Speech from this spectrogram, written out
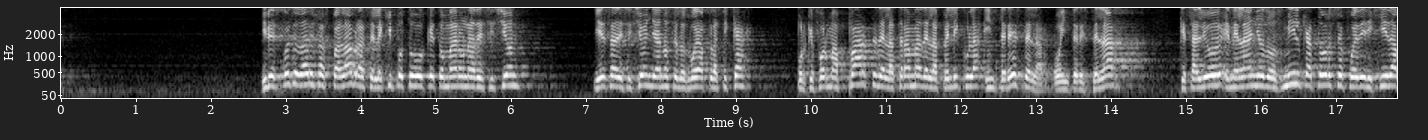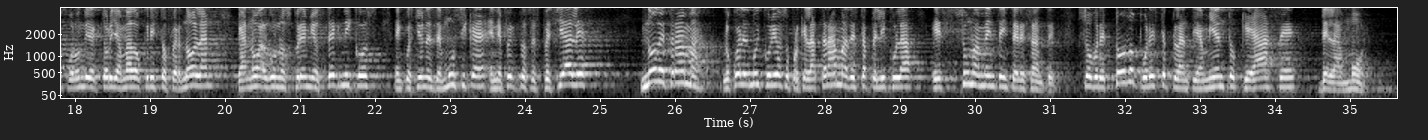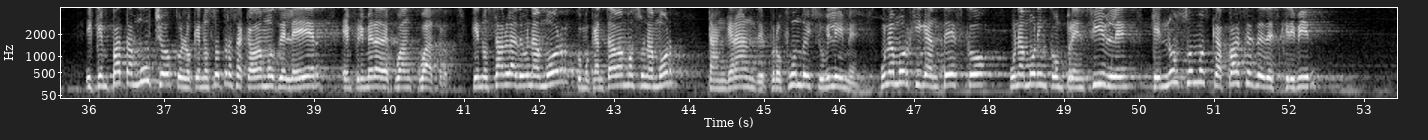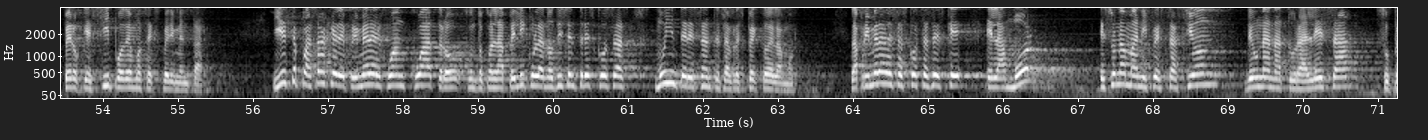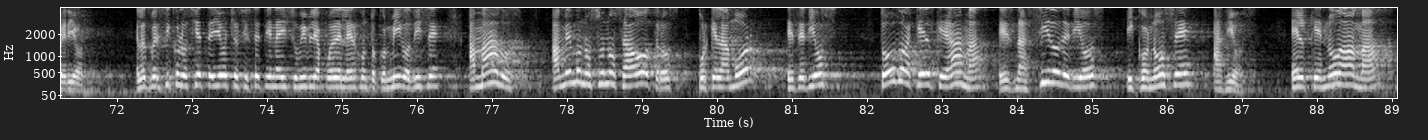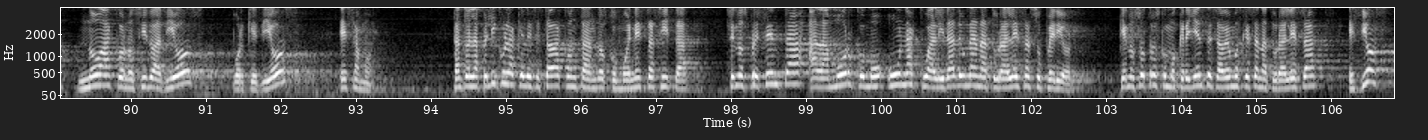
Y después de dar esas palabras, el equipo tuvo que tomar una decisión. Y esa decisión ya no se los voy a platicar porque forma parte de la trama de la película Interestelar o Interestelar, que salió en el año 2014, fue dirigida por un director llamado Christopher Nolan, ganó algunos premios técnicos en cuestiones de música, en efectos especiales, no de trama, lo cual es muy curioso porque la trama de esta película es sumamente interesante, sobre todo por este planteamiento que hace del amor y que empata mucho con lo que nosotros acabamos de leer en Primera de Juan 4, que nos habla de un amor, como cantábamos, un amor tan grande, profundo y sublime, un amor gigantesco, un amor incomprensible que no somos capaces de describir, pero que sí podemos experimentar. Y este pasaje de Primera de Juan 4, junto con la película, nos dicen tres cosas muy interesantes al respecto del amor. La primera de esas cosas es que el amor es una manifestación de una naturaleza superior. En los versículos 7 y 8, si usted tiene ahí su Biblia, puede leer junto conmigo. Dice, amados, amémonos unos a otros, porque el amor es de Dios. Todo aquel que ama es nacido de Dios y conoce a Dios. El que no ama no ha conocido a Dios, porque Dios es amor. Tanto en la película que les estaba contando como en esta cita, se nos presenta al amor como una cualidad de una naturaleza superior, que nosotros como creyentes sabemos que esa naturaleza es Dios.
